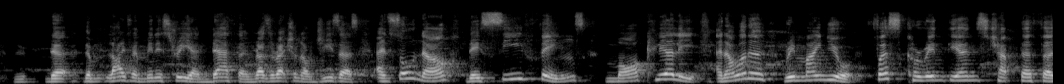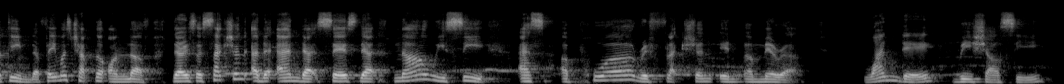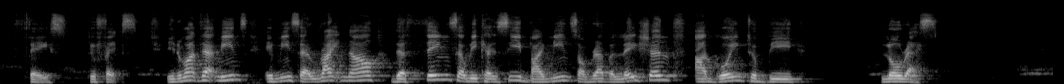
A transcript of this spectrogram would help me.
the, the life and ministry and death and resurrection of Jesus. And so now they see things more clearly. And I want to remind you, First Corinthians chapter 13, the famous chapter on love. There is a section at the end that says that now we see as a poor reflection in a mirror. One day we shall see face to face. You know what that means? It means that right now, the things that we can see by means of revelation are going to be low res,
